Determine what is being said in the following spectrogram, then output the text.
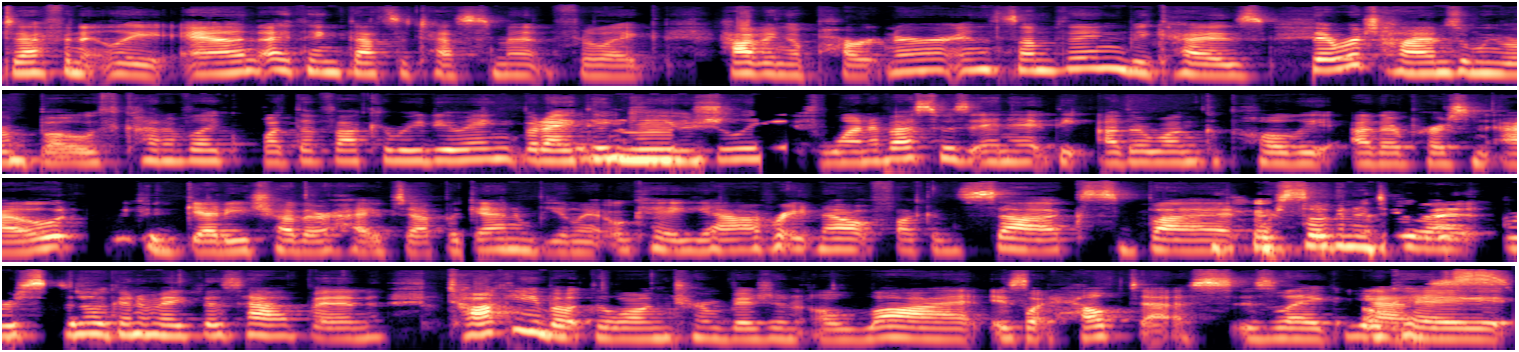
Definitely. And I think that's a testament for like having a partner in something because there were times when we were both kind of like, what the fuck are we doing? But I think mm-hmm. usually if one of us was in it, the other one could pull the other person out. We could get each other hyped up again and be like, okay, yeah, right now it fucking sucks, but we're still going to do it. We're still going to make this happen. Talking about the long term vision a lot is what helped us is like, yes. okay,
